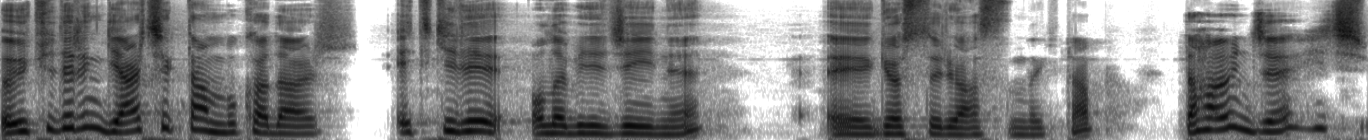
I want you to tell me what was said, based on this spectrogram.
öykülerin gerçekten bu kadar etkili olabileceğini e, gösteriyor aslında kitap. Daha önce hiç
